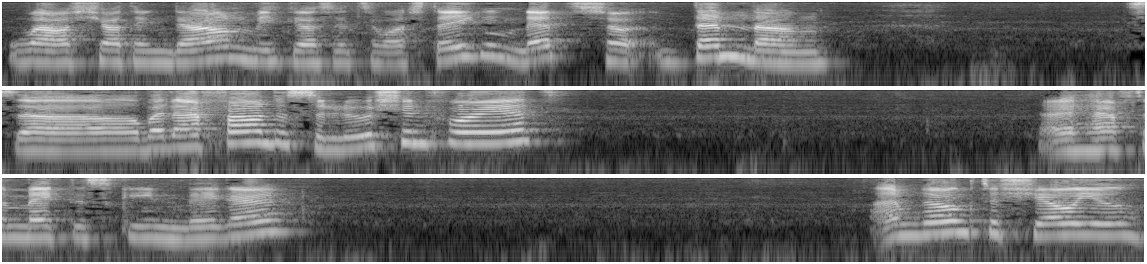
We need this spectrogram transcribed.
while shutting down because it was taking that so that long so, but I found a solution for it. I have to make the screen bigger. I'm going to show you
